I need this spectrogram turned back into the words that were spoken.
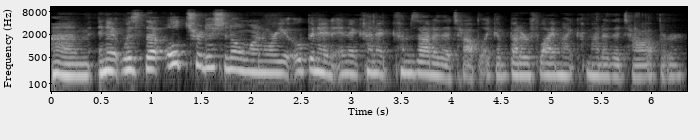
Um, and it was the old traditional one where you open it and it kind of comes out of the top, like a butterfly might come out of the top, or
